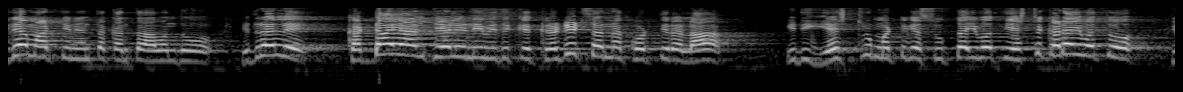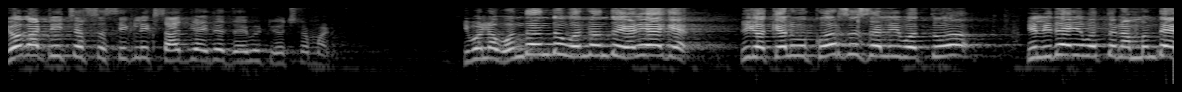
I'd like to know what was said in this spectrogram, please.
ಇದೇ ಮಾಡ್ತೀನಿ ಅಂತಕ್ಕಂಥ ಒಂದು ಇದರಲ್ಲಿ ಕಡ್ಡಾಯ ಅಂತೇಳಿ ನೀವು ಇದಕ್ಕೆ ಕ್ರೆಡಿಟ್ಸನ್ನು ಕೊಡ್ತಿರಲ್ಲ, ಇದು ಎಷ್ಟು ಮಟ್ಟಿಗೆ ಸೂಕ್ತ? ಇವತ್ತು ಎಷ್ಟು ಕಡೆ ಇವತ್ತು ಯೋಗ ಟೀಚರ್ಸ್ ಸಿಗ್ಲಿಕ್ಕೆ ಸಾಧ್ಯ ಇದೆ? ದಯವಿಟ್ಟು ಯೋಚನೆ ಮಾಡಿ. ಇವನ್ನ ಒಂದೊಂದು ಒಂದೊಂದು ಎಳೆಯಾಗೆ. ಈಗ ಕೆಲವು ಕೋರ್ಸಸ್ ಅಲ್ಲಿ ಇವತ್ತು, ಇಲ್ಲಿದೆ ಇವತ್ತು ನಮ್ಮ ಮುಂದೆ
